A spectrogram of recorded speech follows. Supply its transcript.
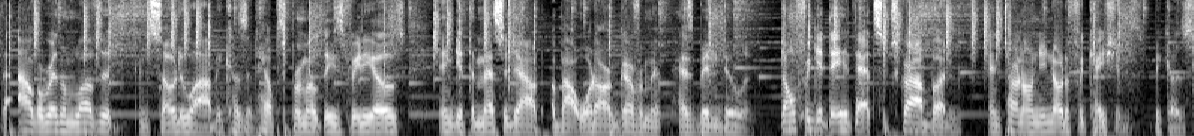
The algorithm loves it, and so do I, because it helps promote these videos and get the message out about what our government has been doing. Don't forget to hit that subscribe button and turn on your notifications, because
